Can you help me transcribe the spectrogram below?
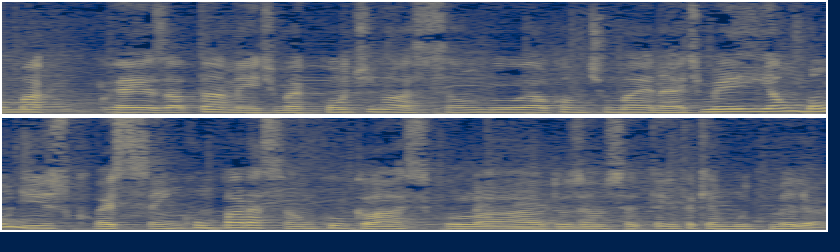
Uma, é, exatamente, uma continuação do Welcome to My Nightmare e é um bom disco, mas sem comparação com o clássico lá dos anos 70, que é muito melhor.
